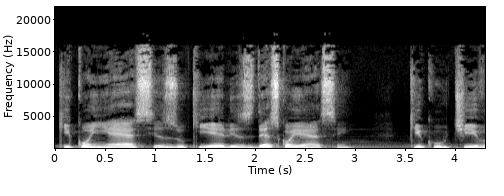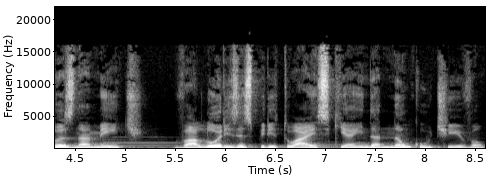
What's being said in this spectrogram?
que conheces o que eles desconhecem, que cultivas na mente valores espirituais que ainda não cultivam,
